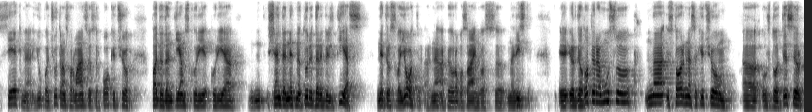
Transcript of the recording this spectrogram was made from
sėkmę jų pačių transformacijos ir pokyčių, padedant tiems, kurie, kurie šiandien net neturi dar vilties net ir svajoti, ar ne, apie ES e, narystę. Ir dėl to tai yra mūsų, na, istorinė, sakyčiau, užduotis ir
